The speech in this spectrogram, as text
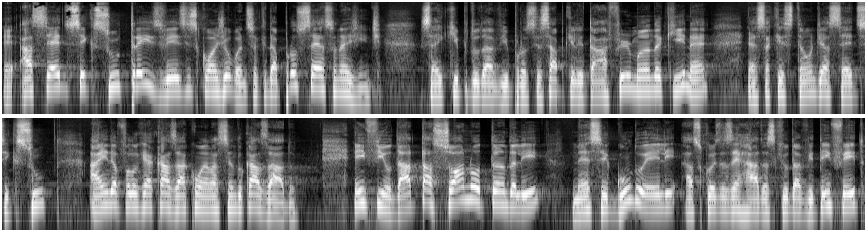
é, assédio sexual três vezes com a Giovanna. Isso aqui dá processo, né, gente? Se a equipe do Davi processar, porque ele tá afirmando aqui, né, essa questão de assédio sexual. Ainda falou que ia casar com ela sendo casado. Enfim, o Dado tá só anotando ali, né, segundo ele, as coisas erradas que o Davi tem feito,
